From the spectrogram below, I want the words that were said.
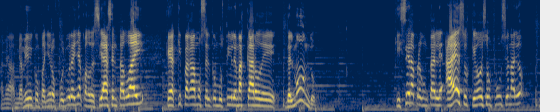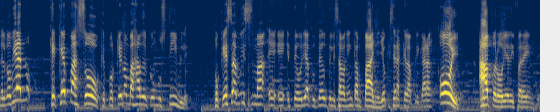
a mi, amigo y compañero Fulbureña, cuando decía sentado ahí que aquí pagamos el combustible más caro del mundo. Quisiera preguntarle a esos que hoy son funcionarios del gobierno, que qué pasó, que por qué no han bajado el combustible. Porque esa misma eh, eh, teoría que ustedes utilizaban en campaña, yo quisiera que la aplicaran hoy. Ah, pero hoy es diferente.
